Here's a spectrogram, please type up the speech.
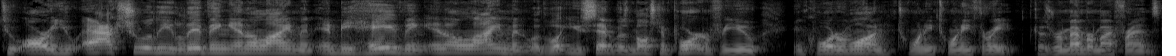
to are you actually living in alignment and behaving in alignment with what you said was most important for you in quarter one, 2023. Because remember, my friends,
